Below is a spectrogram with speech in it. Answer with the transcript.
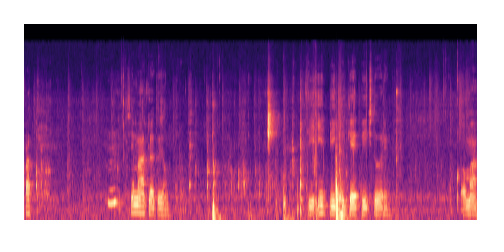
Wat? Zie makkelijk, jong. Die eat big to get big story. Maar,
